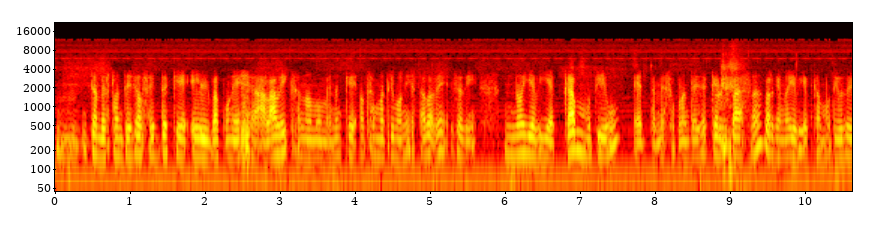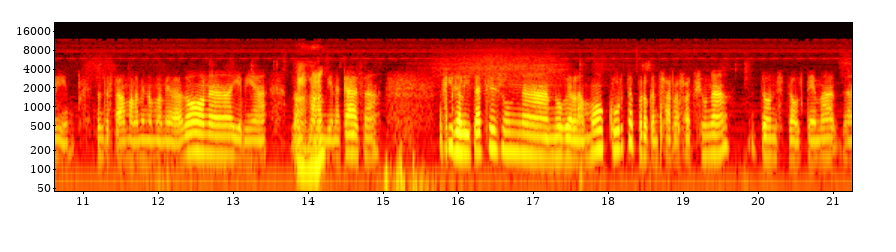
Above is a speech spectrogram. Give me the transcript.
i també es planteja el fet de que ell va conèixer a l'Àlix en el moment en què el seu matrimoni estava bé, és a dir, no hi havia cap motiu, ell també s'ho planteja què li passa, perquè no hi havia cap motiu de dir, doncs estava malament amb la meva dona, hi havia doncs, Ahà. mal ambient a casa. Fidelitats és una novel·la molt curta, però que ens fa reflexionar doncs, del tema de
